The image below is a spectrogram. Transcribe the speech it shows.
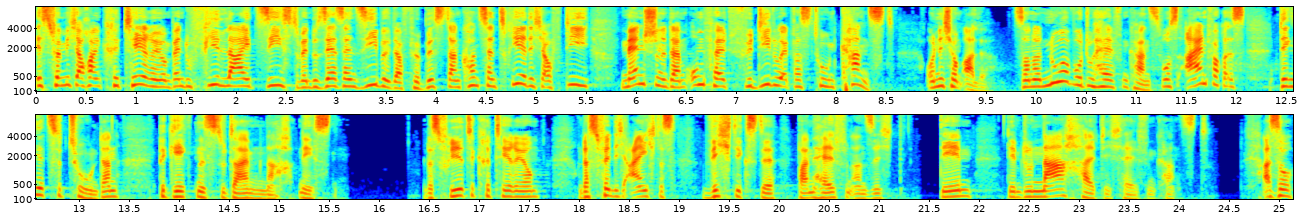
ist für mich auch ein Kriterium. Wenn du viel Leid siehst, wenn du sehr sensibel dafür bist, dann konzentriere dich auf die Menschen in deinem Umfeld, für die du etwas tun kannst und nicht um alle, sondern nur, wo du helfen kannst, wo es einfach ist, Dinge zu tun. Dann begegnest du deinem Nach Nächsten. Und das vierte Kriterium, und das finde ich eigentlich das Wichtigste beim Helfen an sich, dem, dem du nachhaltig helfen kannst. Also,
